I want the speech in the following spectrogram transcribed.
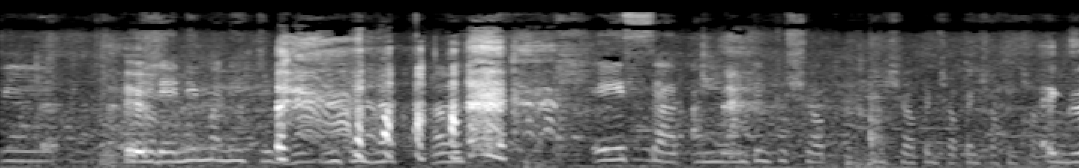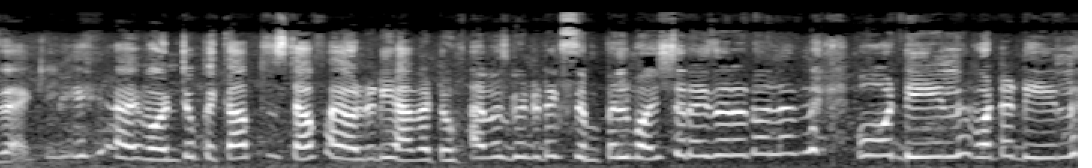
we need any money to do anything like that. ASAP. I'm wanting to shop and shop and shop and shop and shop. Exactly. I want to pick up the stuff I already have at home. I was going to take simple moisturizer and all. I'm like, oh deal, what a deal.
